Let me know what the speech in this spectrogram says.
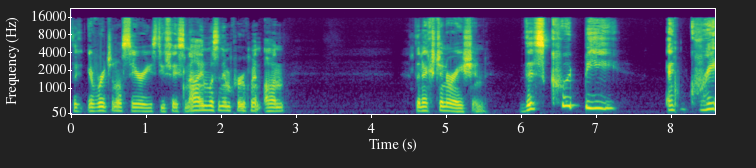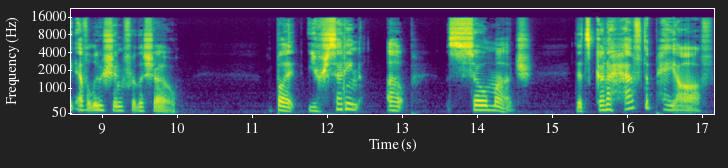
the original series. Deep Space Nine was an improvement on The Next Generation. This could be a great evolution for the show, but you're setting up so much that's going to have to pay off.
